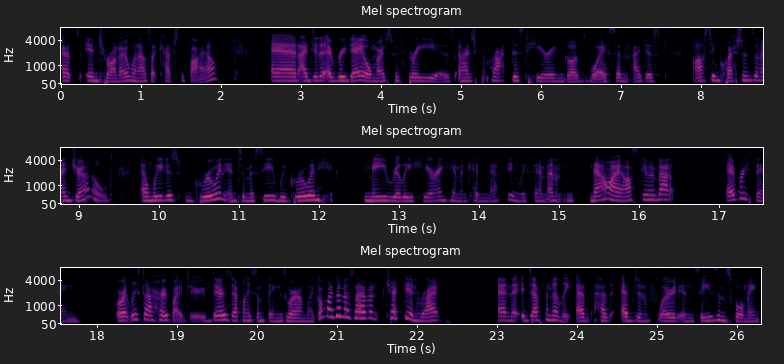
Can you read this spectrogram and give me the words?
at in Toronto when I was at Catch the Fire. And I did it every day almost for three years. And I just practiced hearing God's voice. And I just asked him questions and I journaled. And we just grew in intimacy. We grew in me really hearing him and connecting with him. And now I ask him about everything, or at least I hope I do. There's definitely some things where I'm like, oh my goodness, I haven't checked in, right? And it definitely eb- has ebbed and flowed in seasons for me.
